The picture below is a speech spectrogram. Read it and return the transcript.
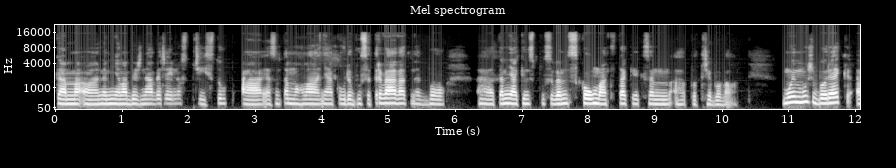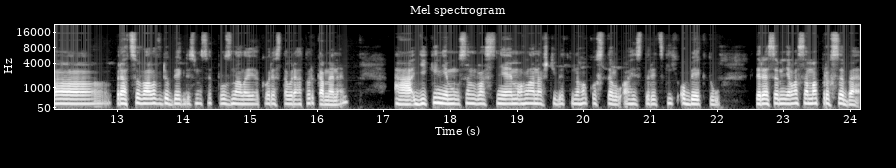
kam eh, neměla běžná veřejnost přístup a já jsem tam mohla nějakou dobu se trvávat nebo eh, tam nějakým způsobem zkoumat tak, jak jsem potřebovala. Můj muž Borek pracoval v době, kdy jsme se poznali jako restaurátor kamene a díky němu jsem vlastně mohla navštívit mnoho kostelů a historických objektů, které jsem měla sama pro sebe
